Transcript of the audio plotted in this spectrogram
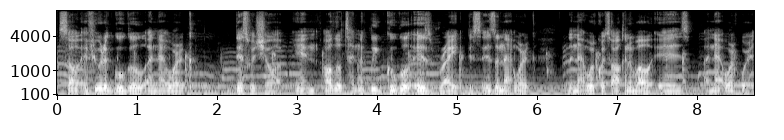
So if you were to Google a network, this would show up. And although technically Google is right, this is a network, the network we're talking about is a network where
